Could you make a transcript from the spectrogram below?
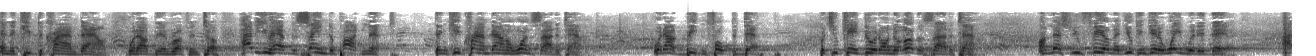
And they keep the crime down without being rough and tough. How do you have the same department that can keep crime down on one side of town without beating folk to death? But you can't do it on the other side of town unless you feel that you can get away with it there. I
